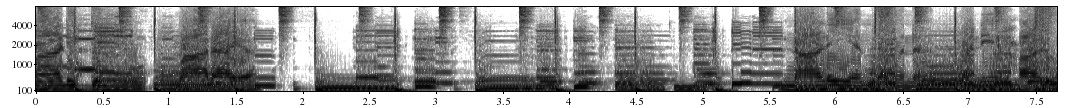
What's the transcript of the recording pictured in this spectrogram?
ಮಾಡಿದ್ದು ಮಾರಾಯ. ನಾಳೆ ಎಂದವನ ಮನೆ ಹಾಳು.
